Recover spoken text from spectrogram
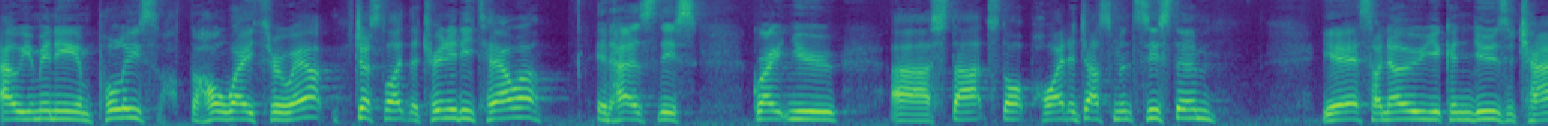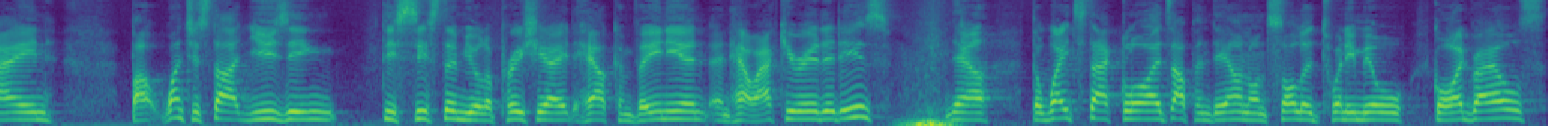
aluminium pulleys the whole way throughout. Just like the Trinity Tower, it has this great new uh, start stop height adjustment system. Yes, I know you can use a chain, but once you start using this system, you'll appreciate how convenient and how accurate it is. Now, the weight stack glides up and down on solid 20 mil guide rails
